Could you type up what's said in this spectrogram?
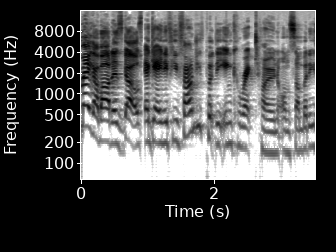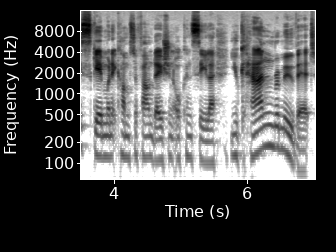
makeup artist girls. Again, if you found you've put the incorrect tone on somebody's skin when it comes to foundation or concealer, you can remove it.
